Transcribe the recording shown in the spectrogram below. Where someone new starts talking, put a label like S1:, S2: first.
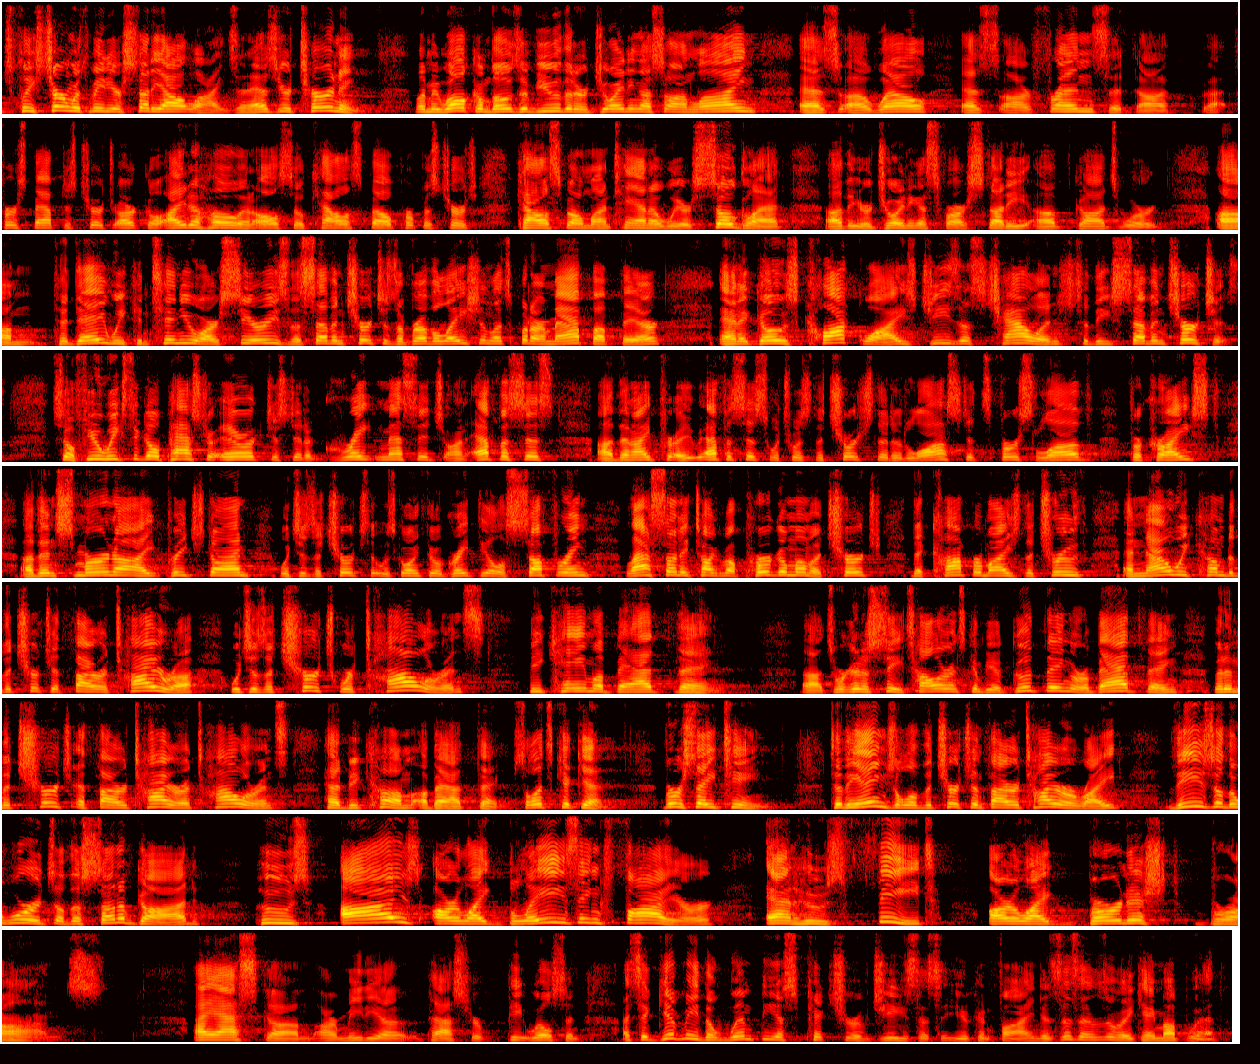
S1: would you please turn with me to your study outlines? And as you're turning, let me welcome those of you that are joining us online, as uh, well as our friends at uh, First Baptist Church, Arco, Idaho, and also Kalispell Purpose Church, Kalispell, Montana. We are so glad uh, that you're joining us for our study of God's Word. Um, today, we continue our series, The Seven Churches of Revelation. Let's put our map up there. And it goes clockwise, Jesus' challenge to these seven churches. So a few weeks ago, Pastor Eric just did a great message on Ephesus. Uh, then I Ephesus, which was the church that had lost its first love for Christ. Uh, then Smyrna, I preached on, which is a church that was going through a great deal of suffering. Last Sunday, talked about Pergamum, a church that compromised the truth. And now we come to the church at Thyatira, which is a church where tolerance became a bad thing. Uh, so we're going to see tolerance can be a good thing or a bad thing, but in the church at Thyatira, tolerance had become a bad thing. So let's kick in. Verse 18 To the angel of the church in Thyatira, write, These are the words of the Son of God, whose eyes are like blazing fire, and whose feet are like burnished bronze. I asked um, our media pastor, Pete Wilson, I said, Give me the wimpiest picture of Jesus that you can find. Is this, this is what he came up with?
